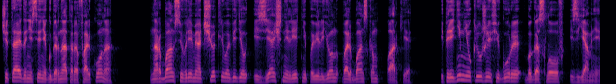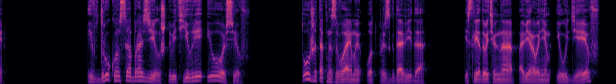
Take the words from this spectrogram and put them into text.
Читая донесение губернатора Фалькона, Нарбан все время отчетливо видел изящный летний павильон в Альбанском парке и перед ним неуклюжие фигуры богословов из Ямнии. И вдруг он сообразил, что ведь еврей Иосиф, тоже так называемый отпрыск Давида, и, следовательно, по верованиям иудеев,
